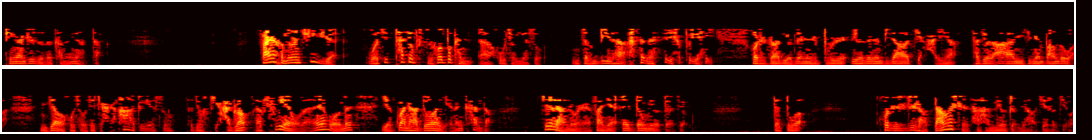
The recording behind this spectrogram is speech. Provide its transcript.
平安之子的可能性很大。反而很多人拒绝，我就他就死活不肯呃呼求耶稣，你怎么逼他？也不愿意，或者说有的人是不认，有的人比较假一样，他觉得啊你今天帮助我，你叫我呼求，我就假着啊主耶稣，他就假装来敷衍我们，哎我们也观察多了也能看到，这两种人发现哎都没有得救的多，或者是至少当时他还没有准备好接受救恩，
